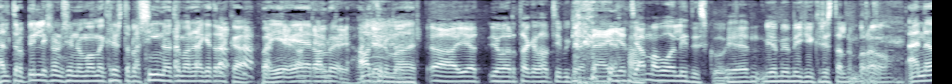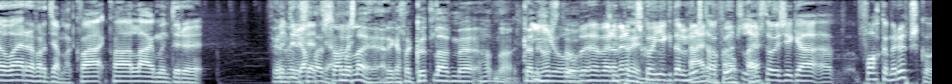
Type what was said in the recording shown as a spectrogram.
heldur á bílíklunum sínum og með Kristoffer að sína öllum hann er ekki að drekka Bara ég er alveg ok. aðturum aður Já, ég, ég var að taka það tími gæð Nei, ég djamma voða lítið sko Ég, er- ég er mjög mikið í kristalnum bara. En ef þú væri að fara að djamma, hva, hvaða lag myndir Fyrir Myndirðu ekki alltaf í setja? saman lagi Er ekki alltaf gullaf með hérna Kanye West Jú, og við höfum verið að vinna sko, ég get alveg Það hlusta er á það frábært. þó ég sé ekki að fokka mér upp sko.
